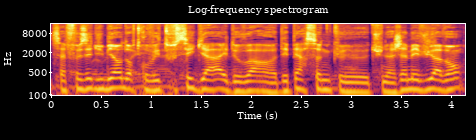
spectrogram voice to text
Ça faisait du bien de retrouver tous ces gars et de voir euh, des personnes que tu n'as jamais vues avant.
